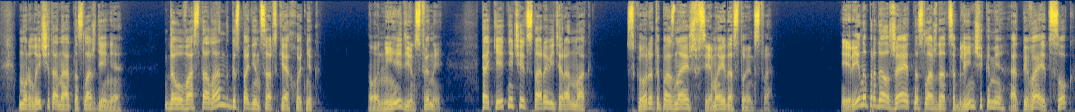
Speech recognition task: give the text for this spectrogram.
— мурлычет она от наслаждения. «Да у вас талант, господин царский охотник». «Он не единственный», Кокетничает старый ветеран-маг. «Скоро ты познаешь все мои достоинства». Ирина продолжает наслаждаться блинчиками, отпивает сок.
